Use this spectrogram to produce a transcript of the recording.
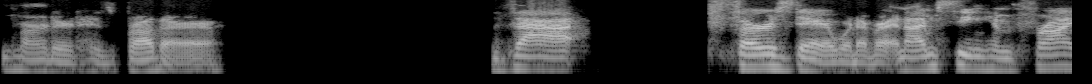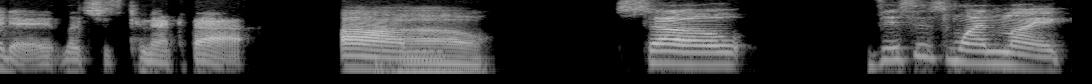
murdered his brother that Thursday or whatever and I'm seeing him Friday. Let's just connect that. Um wow. so this is when like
